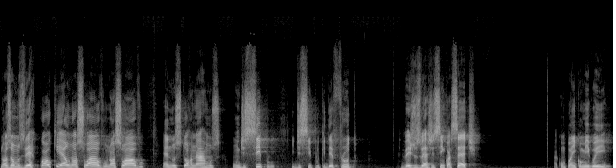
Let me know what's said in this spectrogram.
nós vamos ver qual que é o nosso alvo. O nosso alvo é nos tornarmos um discípulo, e discípulo que dê fruto. Veja os versos de 5 a 7. Acompanhe comigo aí.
